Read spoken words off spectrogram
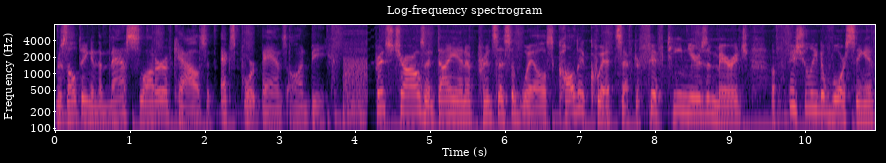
resulting in the mass slaughter of cows and export bans on beef. Prince Charles and Diana, Princess of Wales, called it quits after 15 years of marriage, officially divorcing in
